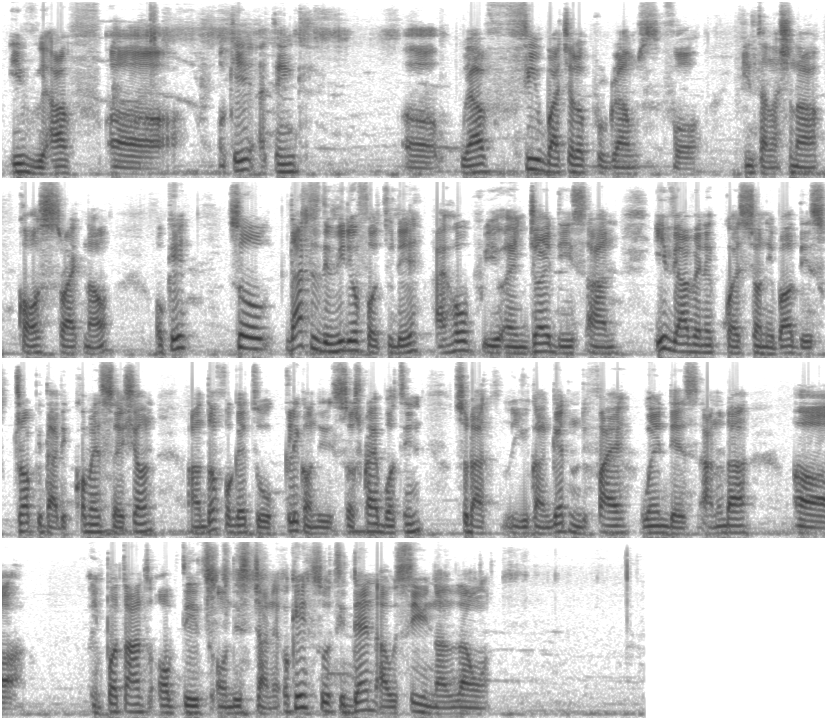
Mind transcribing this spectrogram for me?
if we have uh, okay I think uh, we have few bachelor programs for international course right now okay? So that is the video for today. I hope you enjoyed this and if you have any question about this drop it at the comment section. And don't forget to click on the subscribe button so that you can get notified when there's another uh important updates on this channel. Okay so till then i will see you in another one.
